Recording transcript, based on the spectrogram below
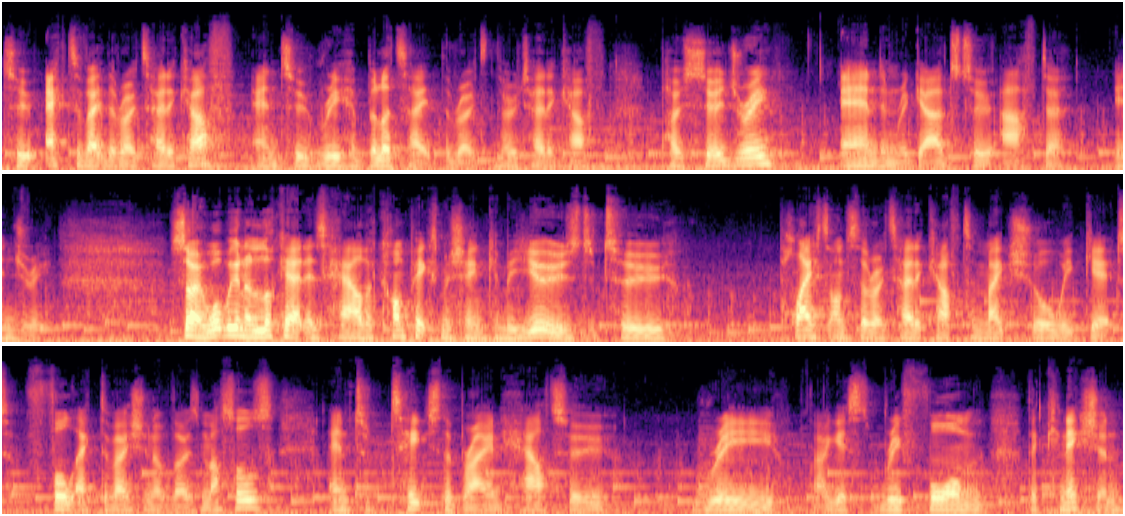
to activate the rotator cuff and to rehabilitate the, rot the rotator cuff post-surgery and in regards to after injury. So what we're going to look at is how the Compex machine can be used to place onto the rotator cuff to make sure we get full activation of those muscles and to teach the brain how to re, I guess, reform the connection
